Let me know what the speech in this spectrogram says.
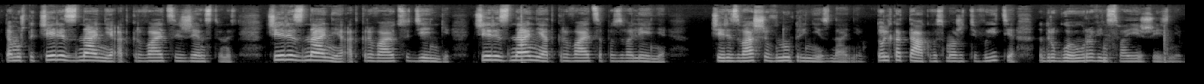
потому что через знание открывается и женственность, через знание открываются деньги, через знание открывается позволение, через ваши внутренние знания. Только так вы сможете выйти на другой уровень своей жизни.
